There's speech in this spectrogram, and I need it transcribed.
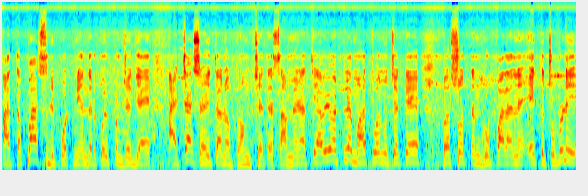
આ તપાસ રિપોર્ટની અંદર કોઈપણ જગ્યાએ આચારસંહિતાનો ભંગ છે તે સામે નથી આવ્યો. એટલે મહત્વનું છે કે પરસોત્તમ રૂપાલાને એક ચૂંટણી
